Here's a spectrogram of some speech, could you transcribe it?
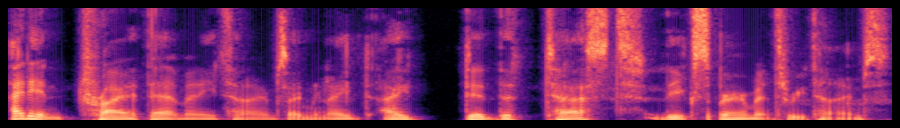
I didn't try it that many times. I mean, I, I did the test, the experiment three times.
